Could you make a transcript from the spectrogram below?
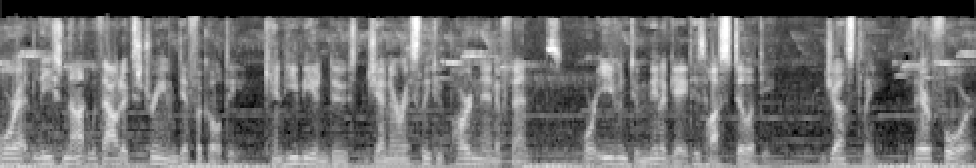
or at least not without extreme difficulty, can he be induced generously to pardon an offense, or even to mitigate his hostility. Justly, therefore,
